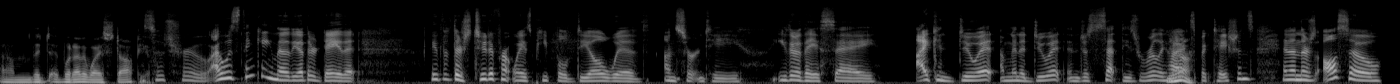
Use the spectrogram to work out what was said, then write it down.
um, that would otherwise stop you. So true. I was thinking though the other day that think that there's two different ways people deal with uncertainty. Either they say, I can do it, I'm going to do it, and just set these really high Yeah. expectations. And then there's also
